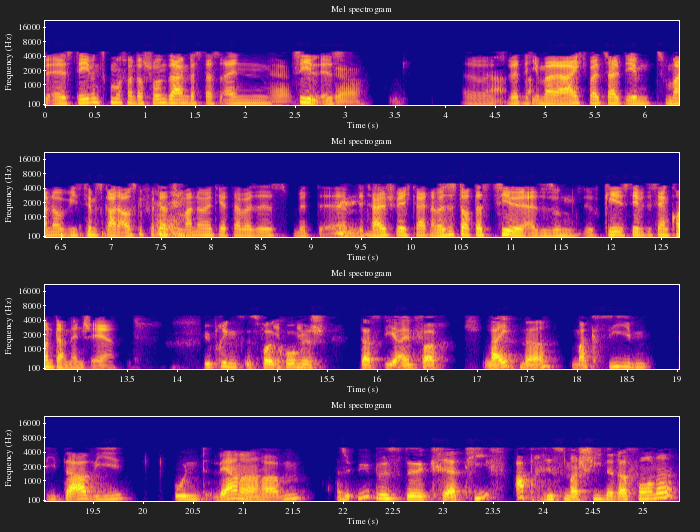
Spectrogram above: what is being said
äh, Stevens muss man doch schon sagen, dass das ein Ja, Ziel ist. Ja. Äh, Ja. es wird nicht immer erreicht, weil es halt eben zu Mann, wie Sims gerade ausgeführt hat, zu mannorientiert teilweise ist, mit ähm, Detailschwierigkeiten, aber es ist doch das Ziel, also so ein, okay, Stevens ist ja ein Kontermensch eher. Übrigens ist voll Jetzt, komisch, dass die einfach Leitner, Maxim, die Davi und Werner haben. Also übelste Kreativ-Abrissmaschine da vorne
